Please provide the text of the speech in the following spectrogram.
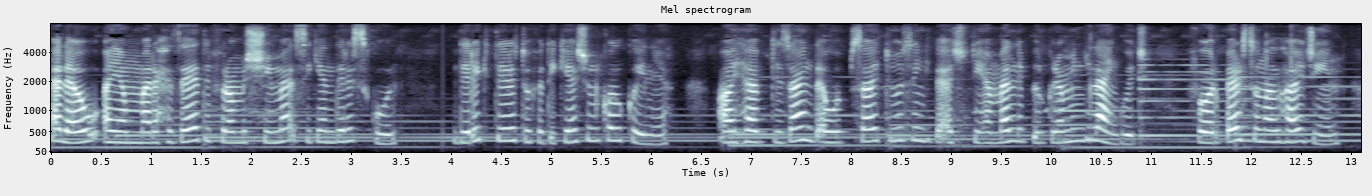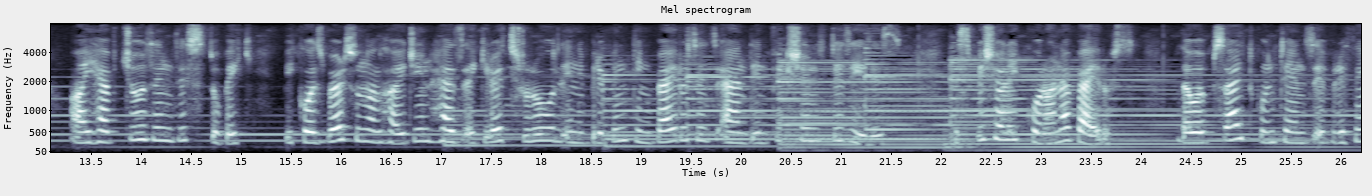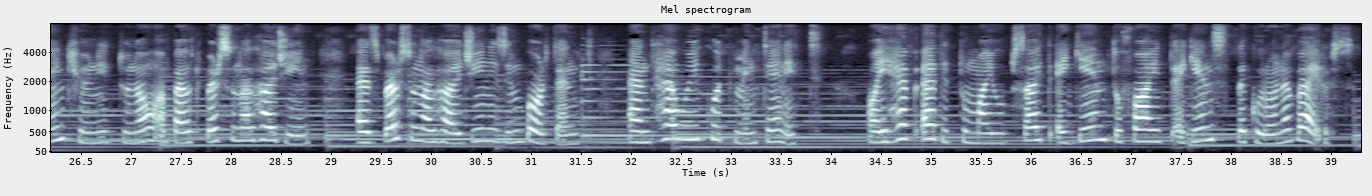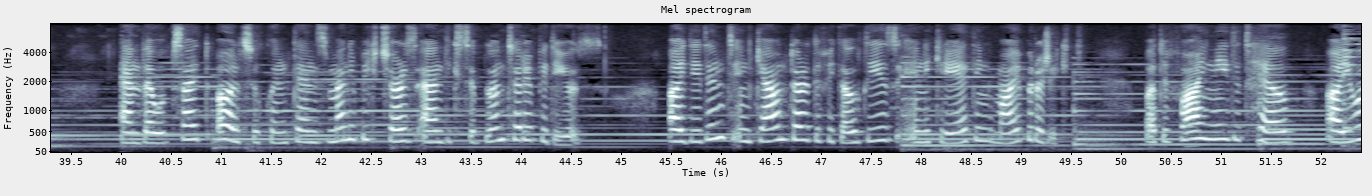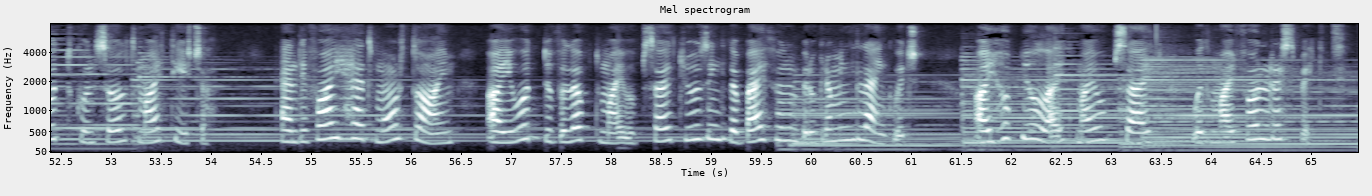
Hello, I am Marah Zaid from Shima Secondary School, Directorate of Education Qalqilya. I have designed a website using the HTML programming language for personal hygiene. I have chosen this topic because personal hygiene has a great role in preventing viruses and infectious diseases, especially coronavirus. The website contains everything you need to know about personal hygiene, as personal hygiene is important, and how we could maintain it. I have added to my website a game to fight against the coronavirus. And the website also contains many pictures and explanatory videos. I didn't encounter difficulties in creating my project, but if I needed help, I would consult my teacher. And if I had more time, I would develop my website using the Python programming language. I hope you like my website with my full respect.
